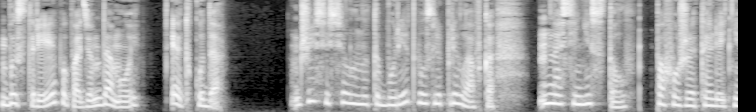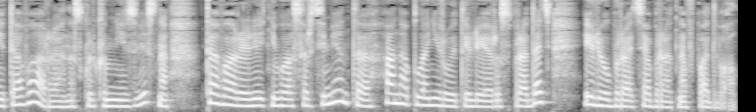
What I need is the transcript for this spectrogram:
быстрее попадем домой. Это куда? Джесси села на табурет возле прилавка, на синий стол. Похоже, это летний товар, а, насколько мне известно, товары летнего ассортимента она планирует или распродать, или убрать обратно в подвал.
